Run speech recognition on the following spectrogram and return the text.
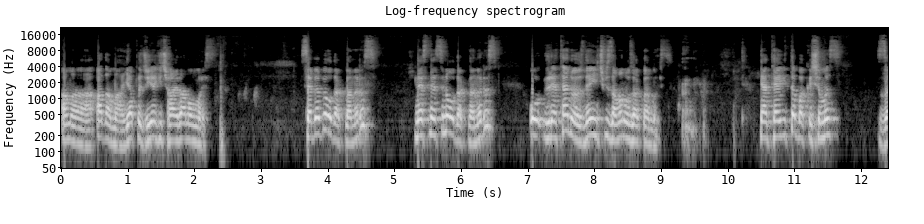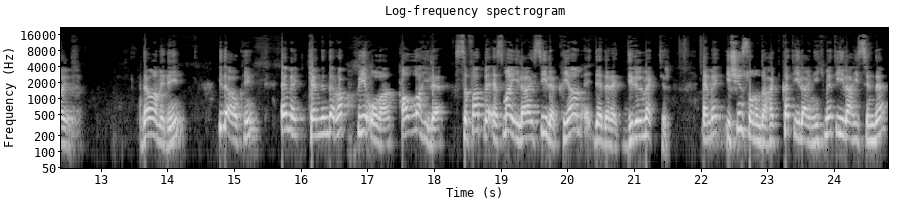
Ama adama, yapıcıya hiç hayran olmayız. Sebebe odaklanırız. Nesnesine odaklanırız. O üreten özneye hiçbir zaman uzaklanmayız. Yani tevhidde bakışımız zayıf. Devam edeyim. Bir daha okuyayım. Emek kendinde Rabbi olan Allah ile sıfat ve esma ilahisiyle kıyam ederek dirilmektir. Emek işin sonunda hakikat ilahinin hikmet ilahisinde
